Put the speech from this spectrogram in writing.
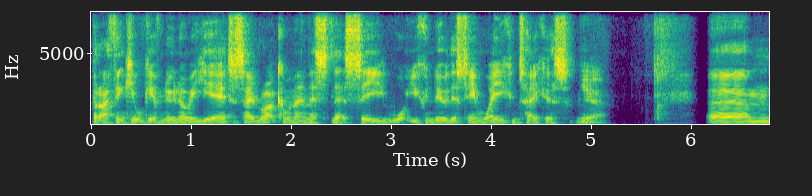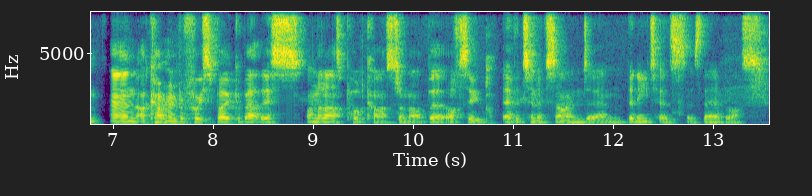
But I think he'll give Nuno a year to say, right, come on then, let's let's see what you can do with this team, where you can take us. Yeah. Um, and I can't remember if we spoke about this on the last podcast or not, but obviously Everton have signed um, Benitez as their boss.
